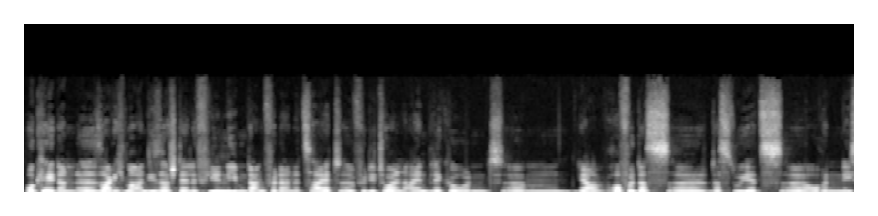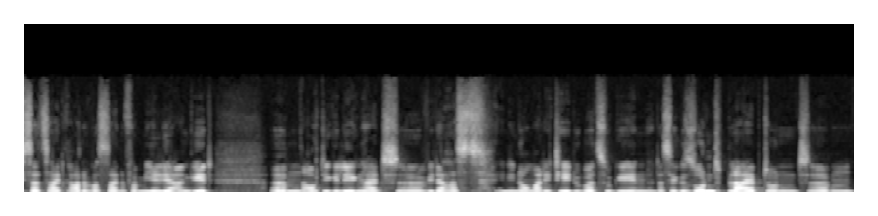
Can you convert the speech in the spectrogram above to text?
Okay, dann äh, sage ich mal an dieser Stelle vielen lieben Dank für deine Zeit, äh, für die tollen Einblicke und ähm, ja, hoffe, dass, äh, dass du jetzt äh, auch in nächster Zeit, gerade was deine Familie angeht, ähm, auch die Gelegenheit äh, wieder hast, in die Normalität überzugehen, dass ihr gesund bleibt und ähm,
